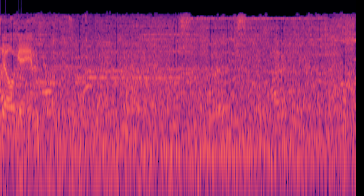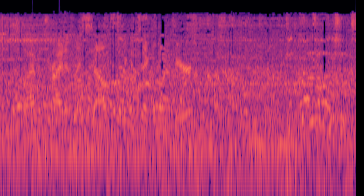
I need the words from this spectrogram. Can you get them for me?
Shell game. So I haven't tried it myself, so we can take a look here. Congratulations!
